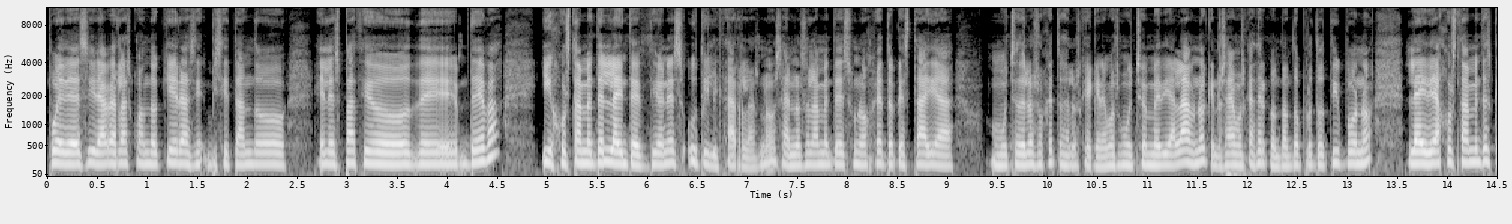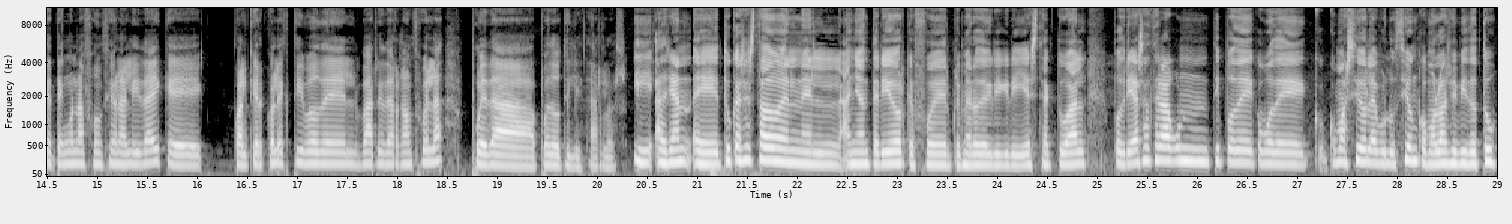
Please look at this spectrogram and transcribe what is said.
puedes ir a verlas cuando quieras visitando el espacio de, EVA y justamente la intención es utilizarlas, ¿no? O sea, no solamente es un objeto que está ya muchos de los objetos a los que queremos mucho en Media Lab, ¿no? que no sabemos qué hacer con tanto prototipo, ¿no? la idea justamente es que tenga una funcionalidad y que cualquier colectivo del barrio de Arganzuela pueda, pueda utilizarlos. Y Adrián, eh, tú que has estado en el año anterior, que fue el primero de Grigri y este actual, ¿podrías hacer algún tipo de, como de, cómo ha sido la evolución, cómo lo has vivido tú?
